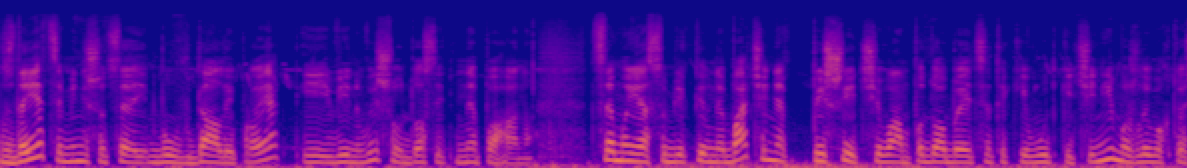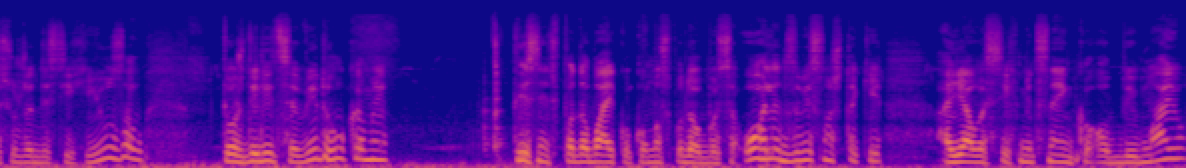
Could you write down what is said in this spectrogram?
Здається мені, що це був вдалий проєкт і він вийшов досить непогано. Це моє суб'єктивне бачення. Пишіть, чи вам подобаються такі вудки чи ні. Можливо, хтось уже десь їх юзав. Тож діліться відгуками. Тисніть вподобайку, кому сподобався огляд, звісно ж таки. А я вас всіх міцненько обіймаю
